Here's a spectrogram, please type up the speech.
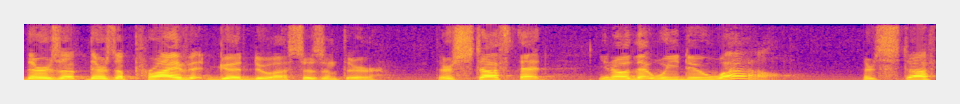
there's a, there's a private good to us, isn't there? There's stuff that, you know, that we do well. There's stuff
